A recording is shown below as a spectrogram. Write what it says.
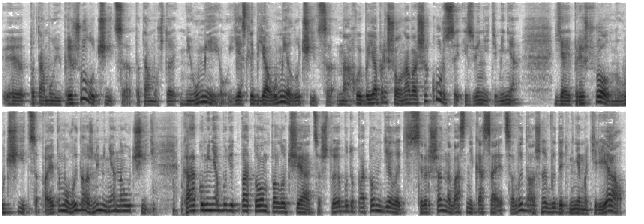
э, потому и пришел учиться, потому что не умею. Если бы я умел учиться, нахуй бы я пришел на ваши курсы, извините меня. Я и пришел научиться, поэтому вы должны меня научить. Как у меня будет потом получаться, что я буду потом делать, совершенно вас не касается. Вы должны выдать мне материал.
